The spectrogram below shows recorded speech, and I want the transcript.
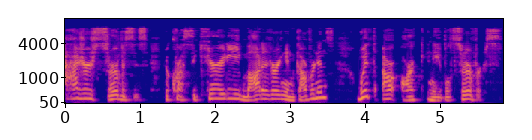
Azure services across security, monitoring, and governance with our Arc-enabled servers.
